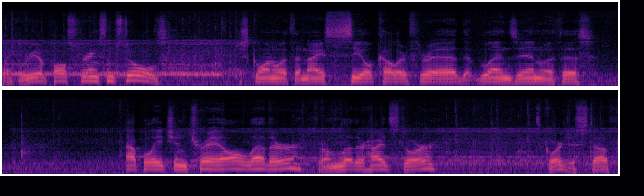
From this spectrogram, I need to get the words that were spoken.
Like reupholstering some stools. Just going with a nice seal color thread that blends in with this Appalachian Trail leather from Leather Hide Store. It's gorgeous stuff.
